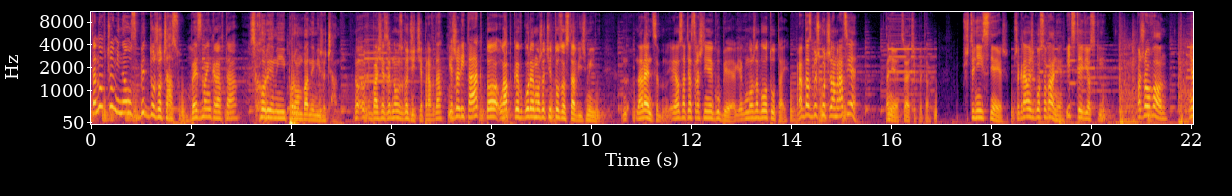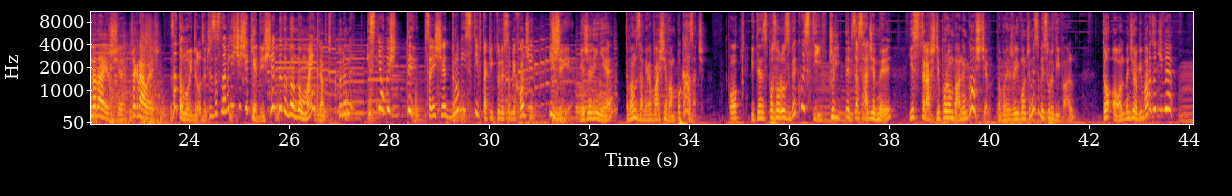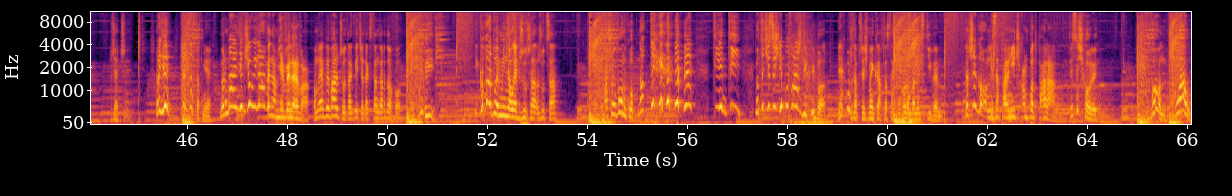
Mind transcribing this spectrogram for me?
Stanowczo minęło zbyt dużo czasu. Bez Minecrafta, z chorymi, porąbanymi rzeczami. No, chyba się ze mną zgodzicie, prawda? Jeżeli tak, to łapkę w górę możecie tu zostawić mi. Na ręce. Ja ostatnio strasznie je gubię. Jak, jak można było tutaj. Prawda, Zbyszku, czy mam rację? A nie, co ja cię pytam? Przecież ty nie istniejesz. Przegrałeś głosowanie. Idź z tej wioski. Paszą won. Nie nadajesz się. Przegrałeś. Za to, moi drodzy, czy zastanawialiście się kiedyś, jakby wyglądał Minecraft, w którym istniałbyś ty? W sensie drugi Steve, taki, który sobie chodzi i żyje. Jeżeli nie, to mam zamiar właśnie wam pokazać. O, i ten z pozoru zwykły Steve, czyli w zasadzie my, jest strasznie porąbanym gościem. No bo jeżeli włączymy sobie survival, to on będzie robił bardzo dziwne rzeczy. O nie! Zostaw mnie! Normalnie wziął i lawę na mnie wylewa! On jakby walczył, tak wiecie, tak standardowo. I, kowadłem mi na łeb rzuca, rzuca. Paszą won, chłop, no... TNT! No to ci coś niepoważny chyba! Jak można przejść Minecrafta z takim porąbanym Steve'em? Dlaczego on mnie zapalniczką podpala? Ty jesteś chory. Won! Wow!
